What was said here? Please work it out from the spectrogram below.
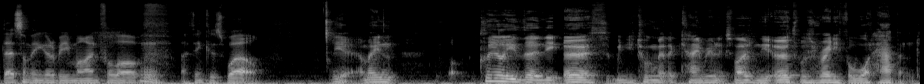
that's something you got to be mindful of, I think, as well. Yeah, I mean, clearly the the Earth, when you're talking about the Cambrian explosion, the Earth was ready for what happened,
